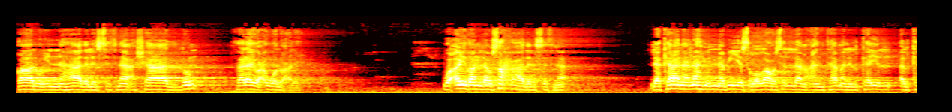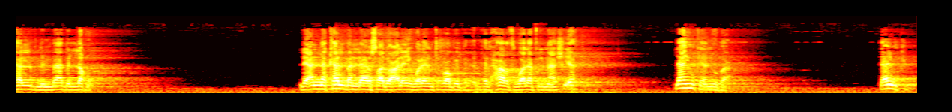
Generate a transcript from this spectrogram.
قالوا إن هذا الاستثناء شاذ فلا يعول عليه. وأيضا لو صح هذا الاستثناء لكان نهي النبي صلى الله عليه وسلم عن ثمن الكيل الكلب من باب اللغو لأن كلبا لا يصاد عليه ولا ينتفع به في الحرث ولا في الماشية لا يمكن أن يباع لا يمكن.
